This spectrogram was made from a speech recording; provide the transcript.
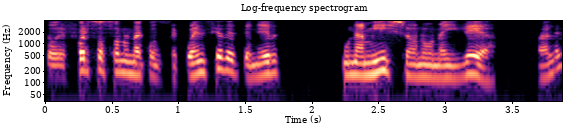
Los esfuerzos son una consecuencia de tener una misión, una idea, ¿vale?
